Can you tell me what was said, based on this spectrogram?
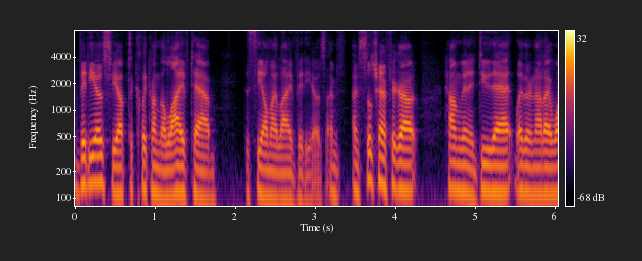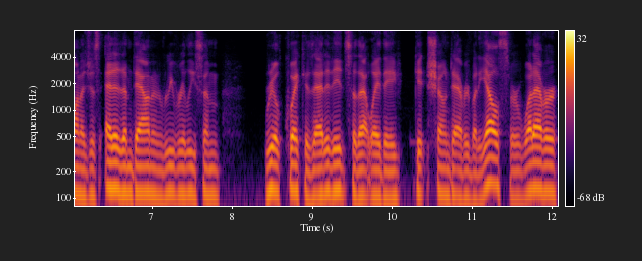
videos. So you have to click on the live tab to see all my live videos. I'm I'm still trying to figure out how I'm going to do that. Whether or not I want to just edit them down and re-release them real quick as edited, so that way they get shown to everybody else or whatever.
